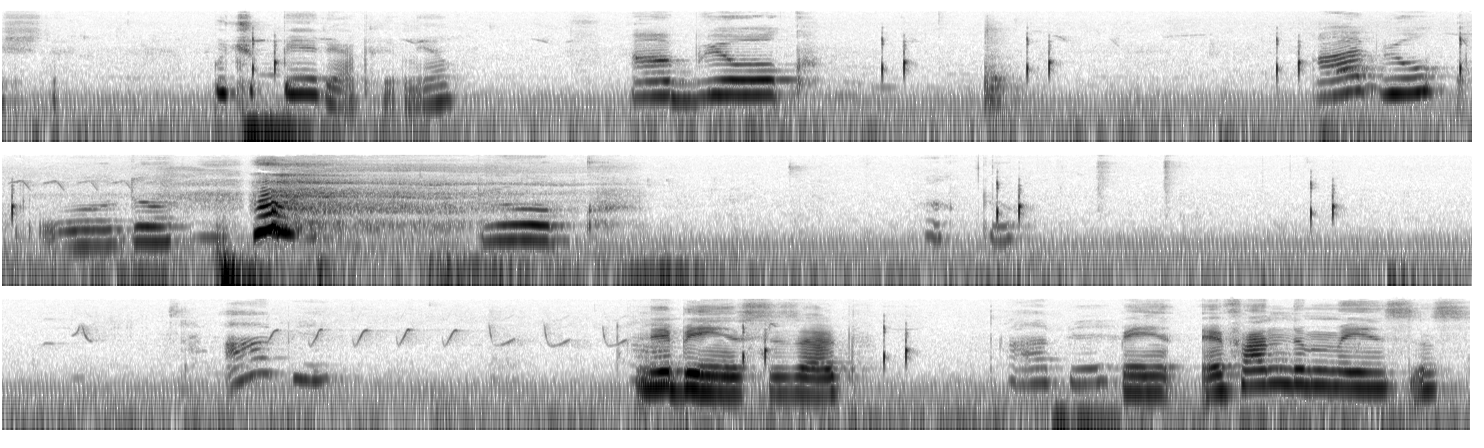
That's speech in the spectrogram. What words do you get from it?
Arkadaşlar. Küçük bir yer yapayım ya. Abi yok. Abi yok. Orada. yok. Abi. Ne beyinsiz Alp? Abi. Beyin, efendim beyinsiz.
